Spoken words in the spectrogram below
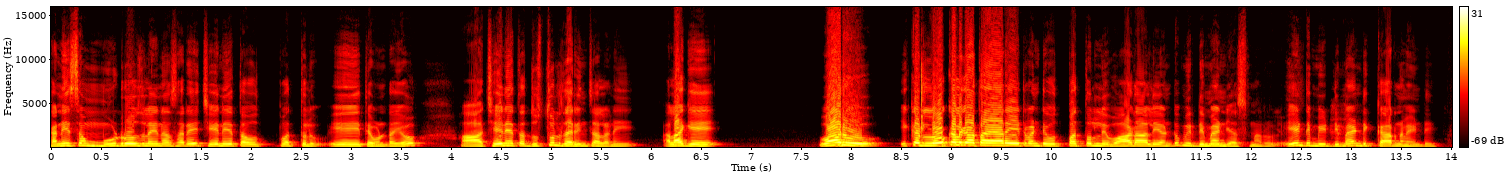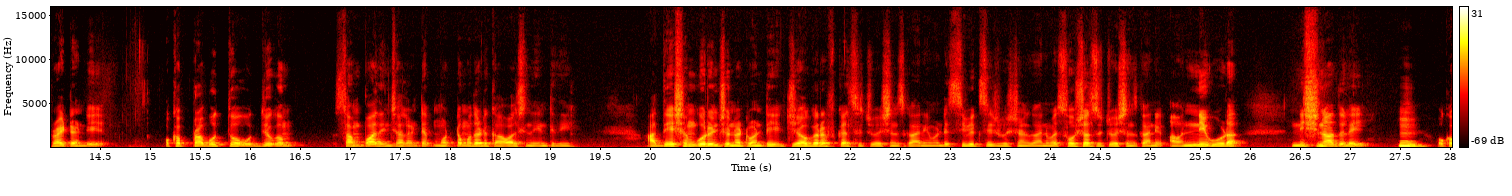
కనీసం మూడు రోజులైనా సరే చేనేత ఉత్పత్తులు ఏవైతే ఉంటాయో ఆ చేనేత దుస్తులు ధరించాలని అలాగే వారు ఇక్కడ లోకల్గా తయారయ్యేటువంటి ఉత్పత్తుల్ని వాడాలి అంటూ మీరు డిమాండ్ చేస్తున్నారు. ఏంటి మీ డిమాండ్కి కారణం ఏంటి? రైట్ అండి. ఒక ప్రభుత్వ ఉద్యోగం సంపాదించాలంటే మొట్టమొదటి కావాల్సింది ఏంటిది ఆ దేశం గురించి ఉన్నటువంటి జియోగ్రఫికల్ సిచ్యువేషన్స్ కానివ్వండి సివిక్ సిచ్యువేషన్స్ కానివ్వండి సోషల్ సిచ్యువేషన్స్ కానీ అవన్నీ కూడా నిష్ణాదులై హ్మ్. ఒక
